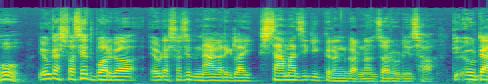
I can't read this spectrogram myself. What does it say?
हो एउटा सचेत वर्ग एउटा सचेत नागरिकलाई सामाजिकीकरण गर्न जरुरी छ। त्यो एउटा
